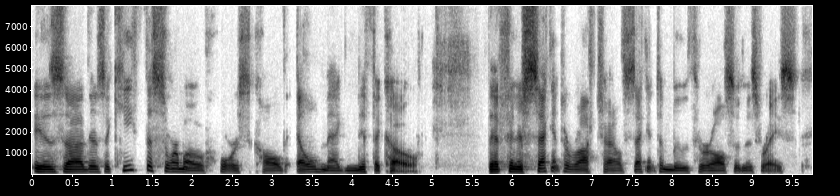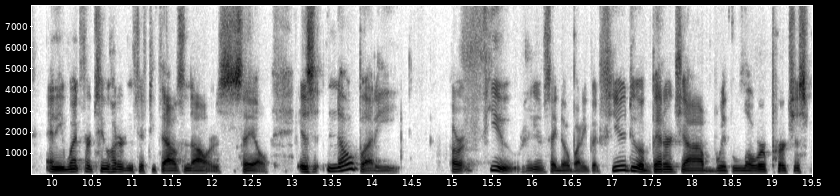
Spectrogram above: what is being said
Is uh, there's a Keith Desormeaux horse called El Magnifico that finished second to Rothschild, second to Muth, who are also in this race, and he went for two hundred and fifty thousand dollars sale. Is nobody or few, you can say nobody, but few do a better job with lower purchase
